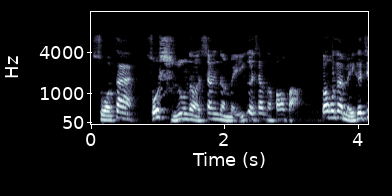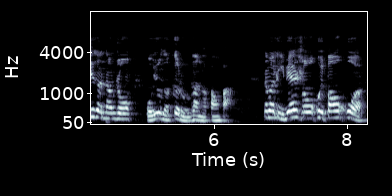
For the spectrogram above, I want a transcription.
所在所使用的相应的每一个相应的方法，包括在每一个阶段当中我用的各种各样的方法。那么里边时候会包括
